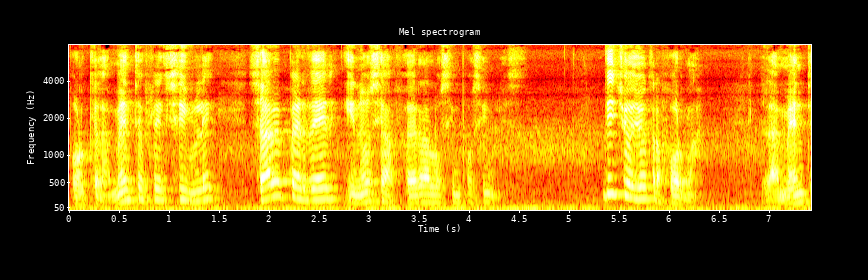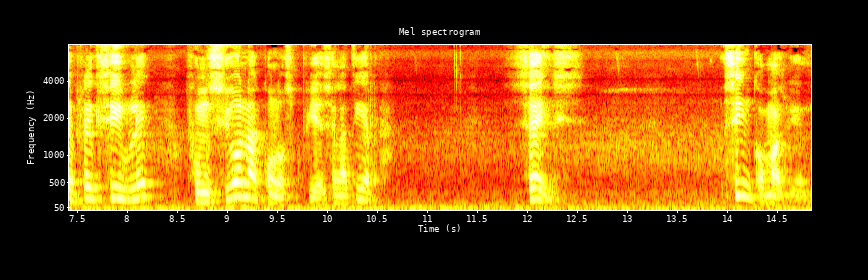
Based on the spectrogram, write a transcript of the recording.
porque la mente flexible sabe perder y no se aferra a los imposibles. Dicho de otra forma, la mente flexible funciona con los pies en la tierra. 6. 5 más bien.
